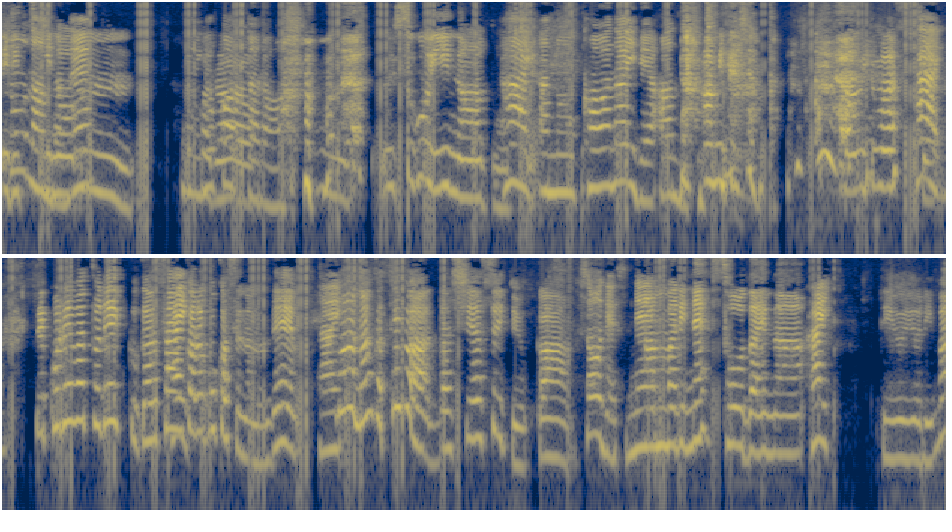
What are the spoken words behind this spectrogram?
襟付きの。ね。うん。だからよかったら、うん。すごいいいなと思って、はい、あの、買わないで編んだら編みましょうか編みます。はい。でこれはトレックがは3いから5かせなので、はい。ま。あなんか手が出しやすいというかそうですね。あんまりね壮大なはい。っていうよりは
